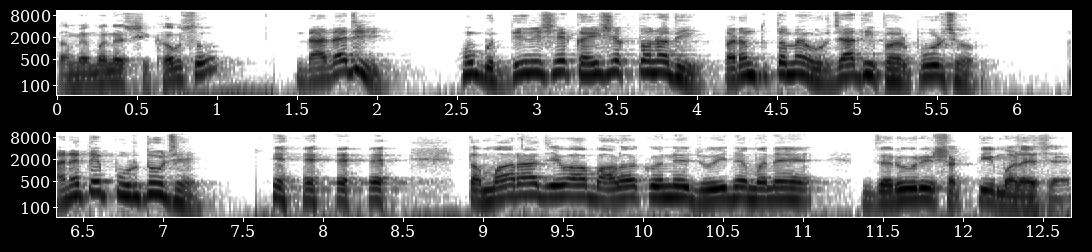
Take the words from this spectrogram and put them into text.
તમે મને શીખવશો? દાદાજી હું બુદ્ધિ વિશે કહી શકતો નથી પરંતુ તમે ઉર્જાથી ભરપૂર છો. અને તે પૂરતું છે. તમારા જેવા બાળકોને જોઈને મને જરૂરી શક્તિ મળે છે.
